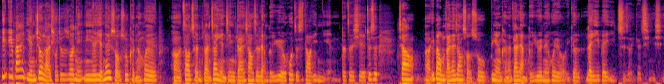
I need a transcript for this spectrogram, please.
一一般研究来说，就是说你你的眼内手术可能会呃造成短暂眼睛干，像是两个月或者是到一年的这些，就是像呃一般我们白内障手术，病人可能在两个月内会有一个泪液被抑制的一个情形。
